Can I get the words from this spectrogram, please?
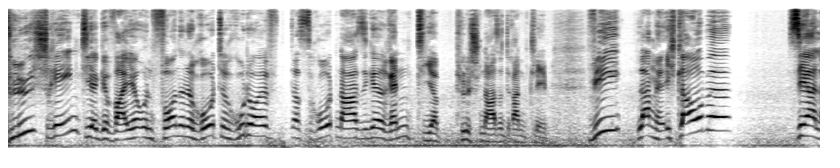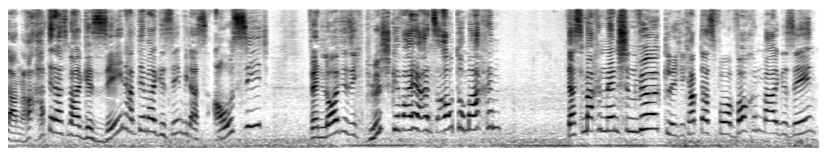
Plüsch-Rentiergeweihe und vorne eine rote Rudolf, das rotnasige Rentier-Plüschnase dran klebt. Wie lange? Ich glaube, sehr lange. Habt ihr das mal gesehen? Habt ihr mal gesehen, wie das aussieht? Wenn Leute sich Plüschgeweihe ans Auto machen? Das machen Menschen wirklich. Ich habe das vor Wochen mal gesehen,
